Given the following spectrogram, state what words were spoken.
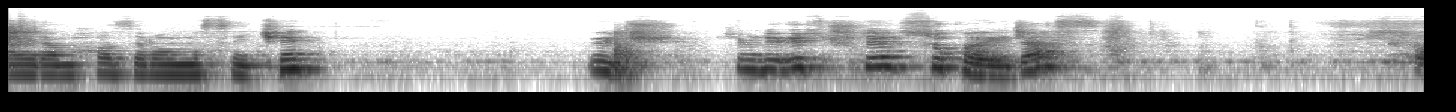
bayram hazır olması için 3. Şimdi üstte su koyacağız. Su.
